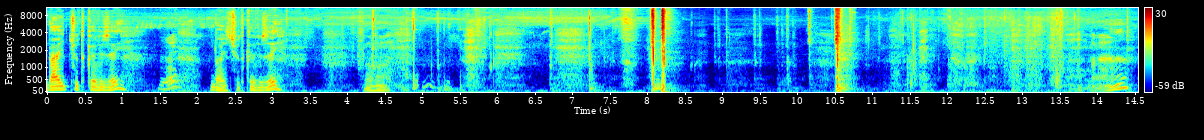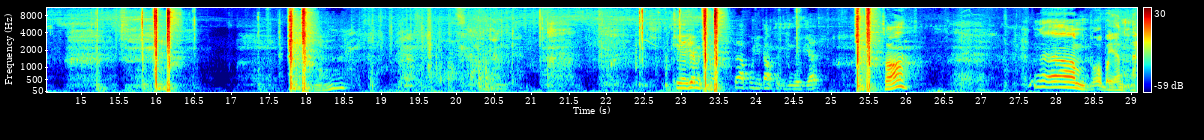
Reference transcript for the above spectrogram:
Daj ciutkę wyżej. Wyżej? Daj ciutkę wyżej. O. Dobra. Czy jedziemy tam, a później? Co? No, obojętne.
